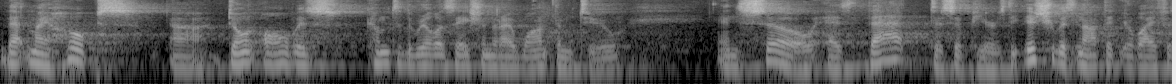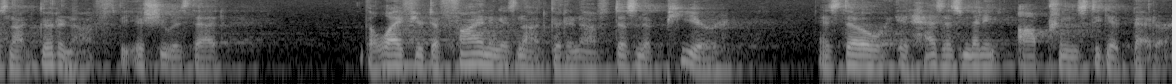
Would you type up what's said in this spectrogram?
that my hopes uh, don't always come to the realization that I want them to. And so, as that disappears, the issue is not that your life is not good enough. The issue is that the life you're defining is not good enough, doesn't appear as though it has as many options to get better.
